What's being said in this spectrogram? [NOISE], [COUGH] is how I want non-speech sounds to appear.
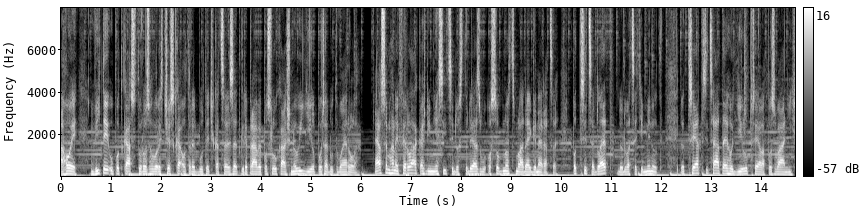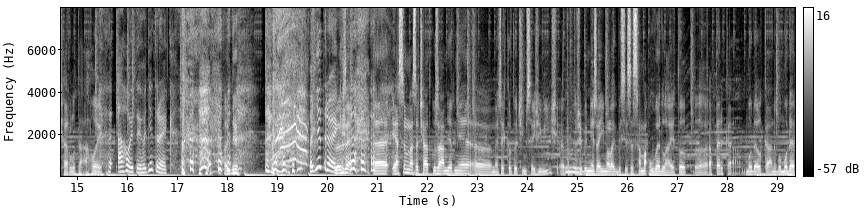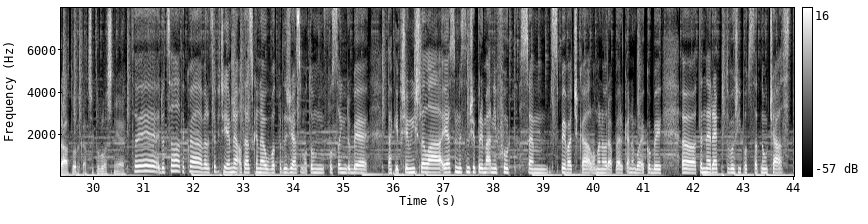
Ahoj, vítej u podcastu Rozhovory z Česka od redbull.cz, kde právě posloucháš nový díl pořadu Tvoje role. Já jsem Hany Firla a každý měsíc si do studia zvu osobnost mladé generace. Po 30 let do 20 minut. Do 33. dílu přijala pozvání Charlotte. Ahoj. Ahoj, ty hodně trojek. [LAUGHS] hodně, [LAUGHS] Hodně trojek. Dobře, [LAUGHS] eh, já jsem na začátku záměrně eh, neřekl to, čím se živíš, mm-hmm. protože by mě zajímalo, jak by si se sama uvedla. Je to raperka, modelka nebo moderátorka? Co to vlastně je? To je docela taková velice příjemná otázka na úvod, protože já jsem o tom v poslední době taky přemýšlela. Já si myslím, že primárně furt jsem zpěvačka, lomeno raperka, nebo jakoby ten rap tvoří podstatnou část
